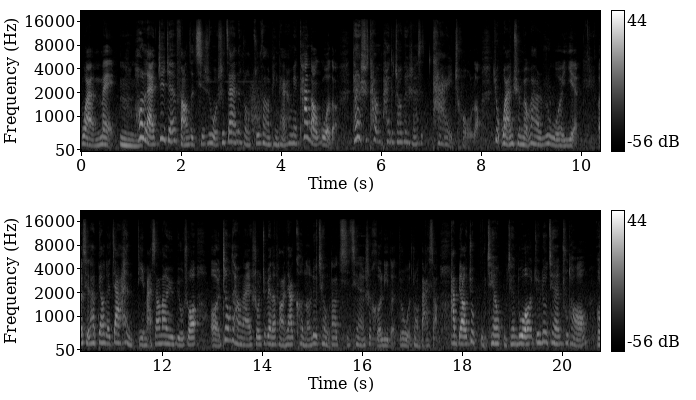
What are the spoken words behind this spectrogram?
完美。嗯，后来这间房子其实我是在那种租房平台上面看到过的，但是他们拍的照片实在是太丑了，就完全没有办法入我眼。而且它标的价很低嘛，相当于比如说，呃，正常来说这边的房价可能六千五到七千是合理的，就是我这种大小，它标就五千五千多，就六千出头，就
